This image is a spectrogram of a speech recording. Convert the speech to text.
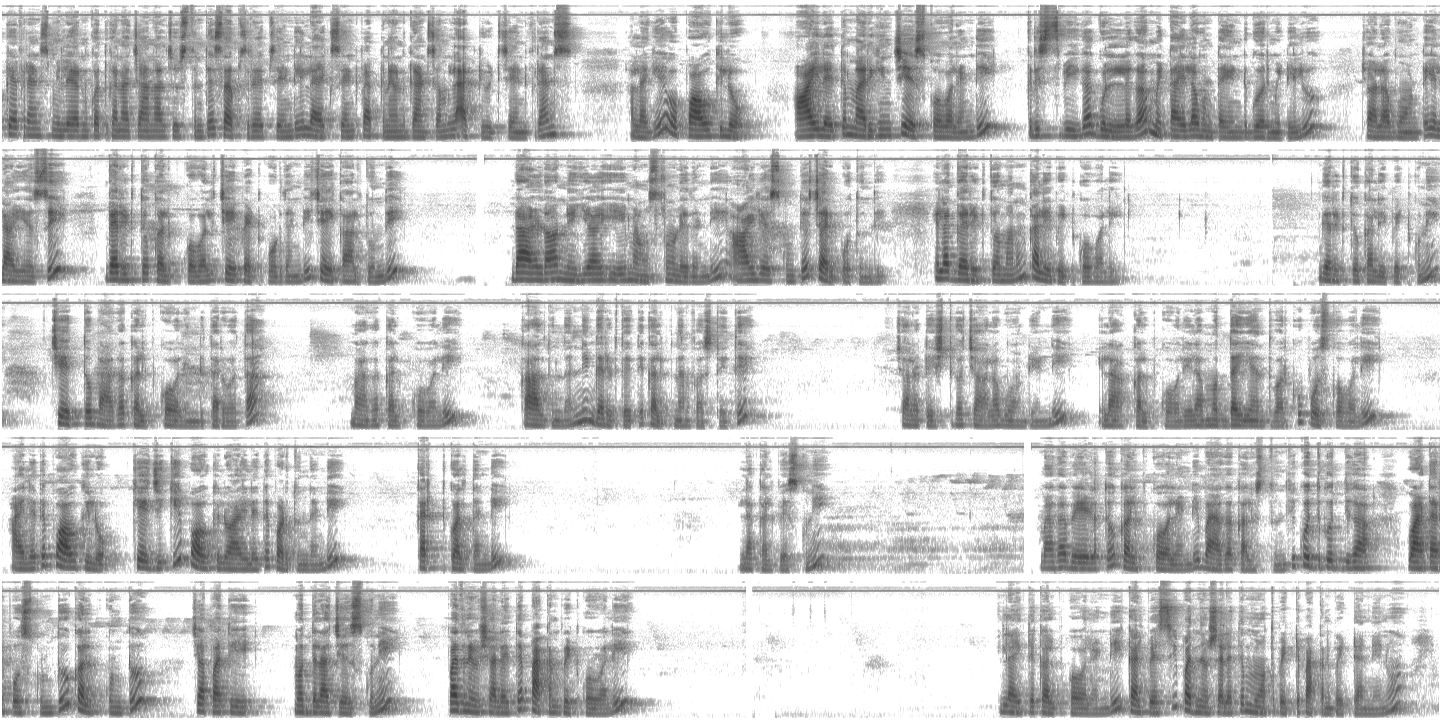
ఓకే ఫ్రెండ్స్ మీరు ఎవరిని కొత్తగా నా ఛానల్ చూస్తుంటే సబ్స్క్రైబ్ చేయండి లైక్ చేయండి పక్కనే ఉన్న గంట సమయంలో యాక్టివేట్ చేయండి ఫ్రెండ్స్ అలాగే ఓ పావు కిలో ఆయిల్ అయితే మరిగించి వేసుకోవాలండి. క్రిస్పీగా గుల్లగా మిఠాయిలా ఉంటాయండి గోరుమిఠీలు చాలా బాగుంటాయి. ఇలా వేసి గరిటితో కలుపుకోవాలి. చేయి పెట్టకూడదండి. చేయి కాలుతుంది. డాల్డా నెయ్యి ఏం అవసరం లేదండి. ఆయిల్ వేసుకుంటే సరిపోతుంది. ఇలా గరిటితో మనం కలిపి పెట్టుకోవాలి. గరిటతో కలిపి పెట్టుకుని చేతితో బాగా కలుపుకోవాలండి తర్వాత. బాగా కలుపుకోవాలి. కాలుతుందని నేను గరిటతో అయితే కలుపుతున్నాను ఫస్ట్ అయితే. చాలా టేస్ట్గా చాలా బాగుంటాయండి. ఇలా కలుపుకోవాలి. ఇలా ముద్ద అయ్యేంత వరకు పోసుకోవాలి. ఆయిల్ అయితే పావు కిలో. కేజీకి పావు కిలో ఆయిల్ అయితే పడుతుందండి. కరెక్ట్ కొలతండి. ఇలా కలిపేసుకుని బాగా వేళ్ళతో కలుపుకోవాలండి. బాగా కలుస్తుంది. కొద్ది కొద్దిగా వాటర్ పోసుకుంటూ కలుపుకుంటూ చపాతీ ముద్దలా చేసుకుని పది నిమిషాలు అయితే పక్కన పెట్టుకోవాలి. ఇలా అయితే కలుపుకోవాలండి. కలిపేసి పది నిమిషాలు అయితే మూత పెట్టి పక్కన పెట్టాను నేను.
